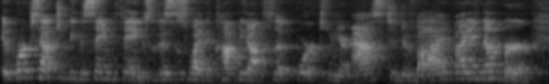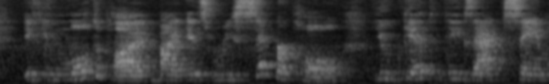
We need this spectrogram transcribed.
it works out to be the same thing. So this is why the copy dot flip works. When you're asked to divide by a number, if you multiply by its reciprocal, you get the exact same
